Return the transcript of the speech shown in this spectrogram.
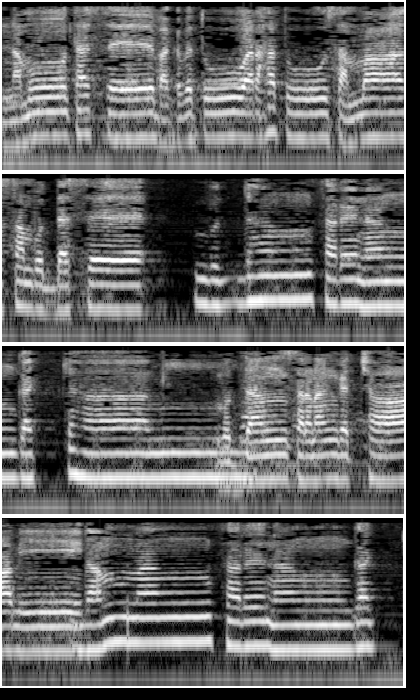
නමෝ තස් භගවතු අරහතෝ සම්මා සම්බුද්දස්ස. බුද්ධං සරණං ගච්ඡාමි. බුද්ධං සරණං ගච්ඡාමි. ධම්මං සරණං ගච්ඡාමි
